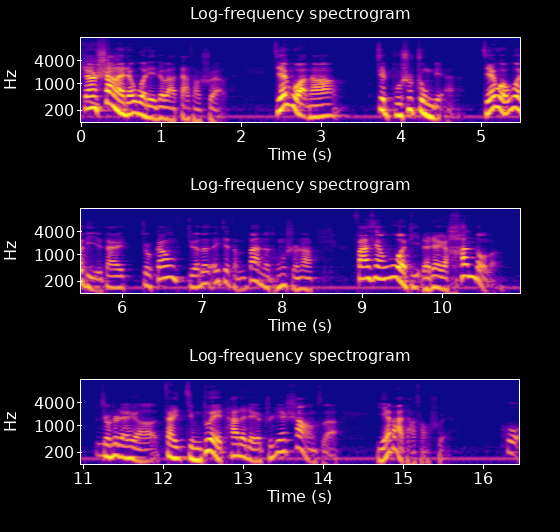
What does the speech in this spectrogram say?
这样上来这卧底就把大嫂睡了，结果呢，这不是重点，结果卧底在就刚觉得哎这怎么办的同时呢，发现卧底的这个 handler 就是这个在警队他的这个直接上司也把大嫂睡了，嚯，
